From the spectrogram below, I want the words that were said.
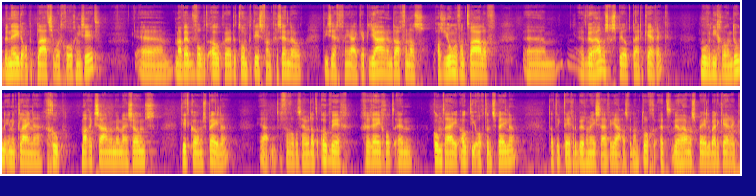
beneden op het plaatsje wordt georganiseerd. Uh, maar we hebben bijvoorbeeld ook uh, de trompetist van Crescendo. Die zegt van ja, ik heb jaren en dag van als, als jongen van 12 um, het Wilhelmus gespeeld bij de kerk. Moeten we het niet gewoon doen in een kleine groep? Mag ik samen met mijn zoons dit komen spelen? Ja, vervolgens hebben we dat ook weer geregeld. En komt hij ook die ochtend spelen? Dat ik tegen de burgemeester zei van ja, als we dan toch het Wilhelmus spelen bij de kerk...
